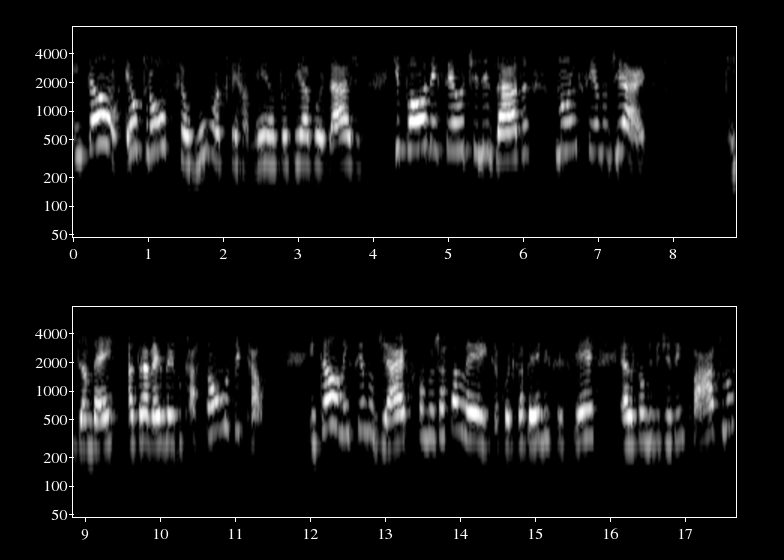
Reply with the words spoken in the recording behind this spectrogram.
Então, eu trouxe algumas ferramentas e abordagens que podem ser utilizadas no ensino de artes e também através da educação musical. Então, no ensino de artes, como eu já falei, de acordo com a BNCC, elas são divididas em quatro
